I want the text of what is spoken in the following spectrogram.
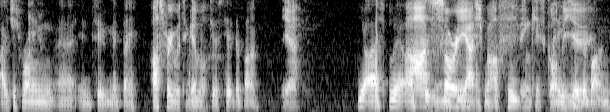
I just running uh, into medbay Us three were together. just hit the button. Yeah. Yeah, I split. I Ah, split with sorry, two, I Ash, think but I it's pink, think it's got to be he's hit the button.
